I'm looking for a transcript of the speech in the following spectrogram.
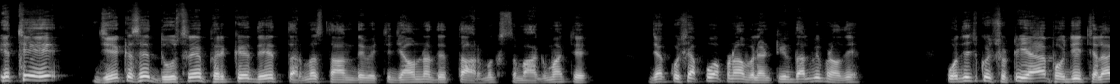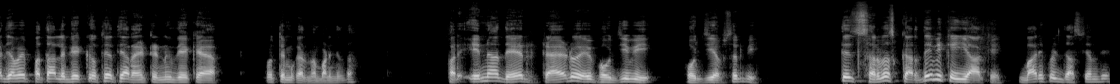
ਇੱਥੇ ਜੇ ਕਿਸੇ ਦੂਸਰੇ ਫਿਰਕੇ ਦੇ ਧਰਮ ਸਥਾਨ ਦੇ ਵਿੱਚ ਜਾਂ ਉਹਨਾਂ ਦੇ ਧਾਰਮਿਕ ਸਮਾਗਮਾਂ 'ਚ ਜਾਂ ਕੁਝ ਆਪੋ ਆਪਣਾ ਵਲੰਟੀਅਰ ਦਲ ਵੀ ਬਣਾਉਂਦੇ ਆ, ਉਹਦੇ 'ਚ ਕੋਈ ਛੁੱਟੀ ਆਇਆ ਫੌਜੀ ਚਲਾ ਜਾਵੇ, ਪਤਾ ਲੱਗੇ ਕਿ ਉੱਥੇ ਹਥਿਆਰਾਂ ਦੀ ਟ੍ਰੇਨਿੰਗ ਦੇ ਕੇ ਆਇਆ। ਉੱਤੇ ਮੁਕੱਦਮਾ ਬਣ ਜਾਂਦਾ। ਪਰ ਇਹਨਾਂ ਦੇ ਰਿਟਾਇਰਡ ਹੋਏ ਫੌਜੀ ਵੀ ਫੌਜੀ ਅਫਸਰ ਵੀ ਤੇ ਸਰਵਿਸ ਕਰਦੇ ਵੀ ਕਈ ਆ ਕੇ ਬਾਹਰ ਹੀ ਕੁਝ ਦੱਸ ਜਾਂਦੇ।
